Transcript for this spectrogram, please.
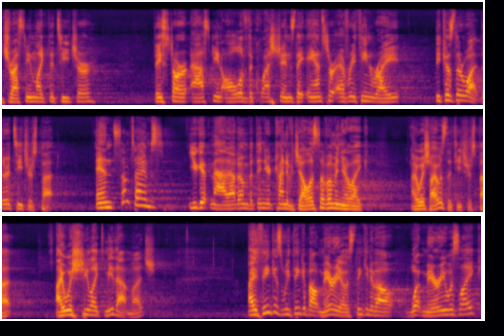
dressing like the teacher. They start asking all of the questions. They answer everything right because they're what? They're a teacher's pet. And sometimes you get mad at them, but then you're kind of jealous of them and you're like, I wish I was the teacher's pet. I wish she liked me that much. I think as we think about Mary, I was thinking about what Mary was like.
